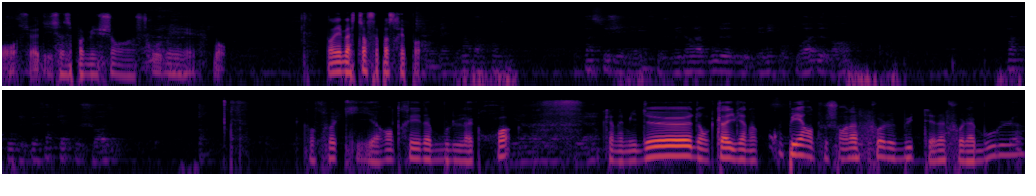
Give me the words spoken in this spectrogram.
Bon, cela dit, ça c'est pas méchant, hein, je trouve, mais bon. Dans les Masters, ça passerait pas. Maintenant, par contre, faut pas se gêner, il faut jouer dans la boule d'Éric Courtois devant. Pas court, il peut faire quelque chose. Courtois qui a rentré la boule de la croix. Donc il en a mis deux. Donc là, il vient d'en couper un en touchant à la fois le but et à la fois la boule.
